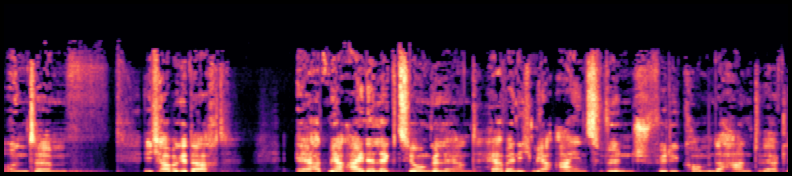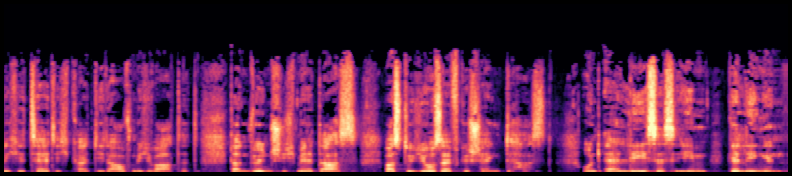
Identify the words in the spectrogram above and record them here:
Und ähm, ich habe gedacht, er hat mir eine Lektion gelernt. Herr, wenn ich mir eins wünsche für die kommende handwerkliche Tätigkeit, die da auf mich wartet, dann wünsche ich mir das, was du Josef geschenkt hast. Und er ließ es ihm gelingen.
